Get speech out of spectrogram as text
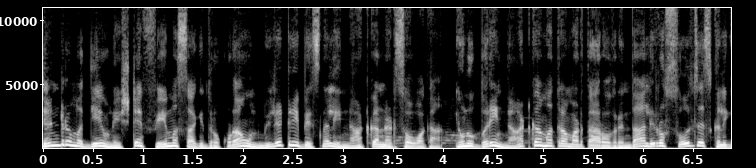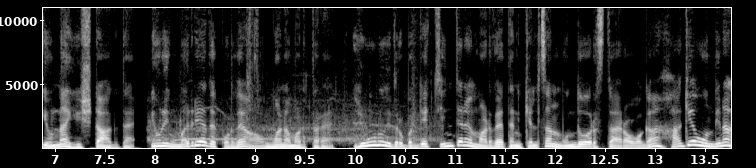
ಜನರ ಮಧ್ಯೆ ಇವನು ಎಷ್ಟೇ ಫೇಮಸ್ ಆಗಿದ್ರು ಕೂಡ ಅವ್ನು ಮಿಲಿಟರಿ ಬೇಸ್ನಲ್ಲಿ ನಾಟಕ ನಡೆಸೋವಾಗ, ಇವನು ಬರೀ ನಾಟಕ ಮಾತ್ರ ಮಾಡ್ತಾ ಇರೋದ್ರಿಂದ ಅಲ್ಲಿರೋ ಸೋಲ್ಜರ್ಸ್ ಗಳಿಗೆ ಇವನ್ನ ಇಷ್ಟ ಆಗುತ್ತೆ. ಇವನಿಗೆ ಮರ್ಯಾದೆ ಕೊಡದೆ ಅವಮಾನ ಮಾಡ್ತಾರೆ. ಇವನು ಇದ್ರ ಬಗ್ಗೆ ಚಿಂತನೆ ಮಾಡದೆ ತನ್ನ ಕೆಲಸ ಮುಂದುವರಿಸ್ತಾ ಇರೋವಾಗ, ಹಾಗೆ ಒಂದಿನ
